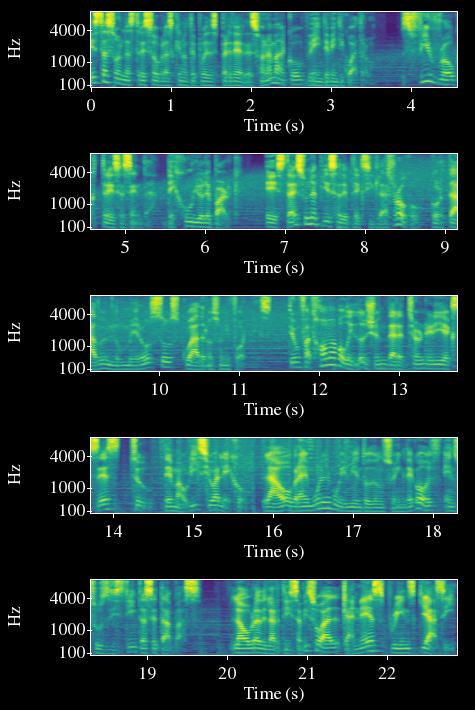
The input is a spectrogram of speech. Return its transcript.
Estas son las tres obras que no te puedes perder de Sonamaco 2024. Sphere Rogue 360, de Julio Leparc. Esta es una pieza de plexiglas rojo, cortado en numerosos cuadros uniformes. The Unfathomable Illusion That Eternity Exists 2, de Mauricio Alejo. La obra emula el movimiento de un swing de golf en sus distintas etapas. La obra del artista visual Ganesh Prince Gyasi.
